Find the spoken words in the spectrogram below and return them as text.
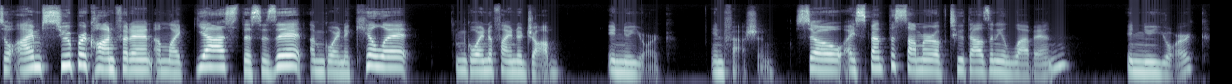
So I'm super confident. I'm like, "Yes, this is it. I'm going to kill it. I'm going to find a job in New York in fashion." So I spent the summer of 2011 in New York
